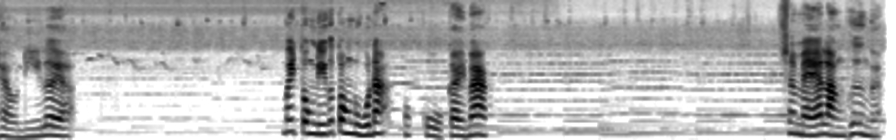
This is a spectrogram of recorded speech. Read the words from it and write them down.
แถวๆนี้เลยอะไม่ตรงนี้ก็ตรงนู้นะ โอ้โหไกลมาก ใช่ไหมรังพึ่งอะ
